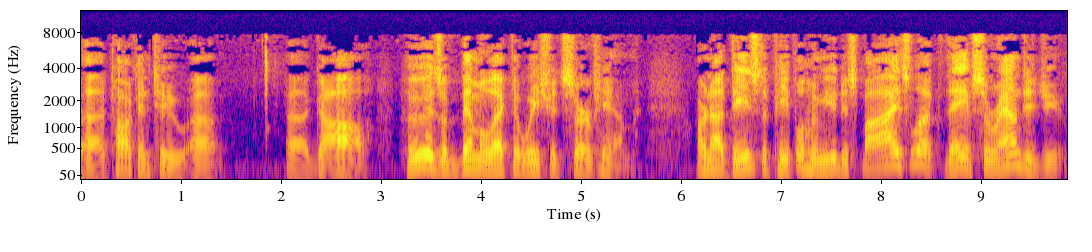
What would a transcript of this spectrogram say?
Uh, talking to uh, uh, Gaal. Who is Abimelech that we should serve him? Are not these the people whom you despise? Look, they have surrounded you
